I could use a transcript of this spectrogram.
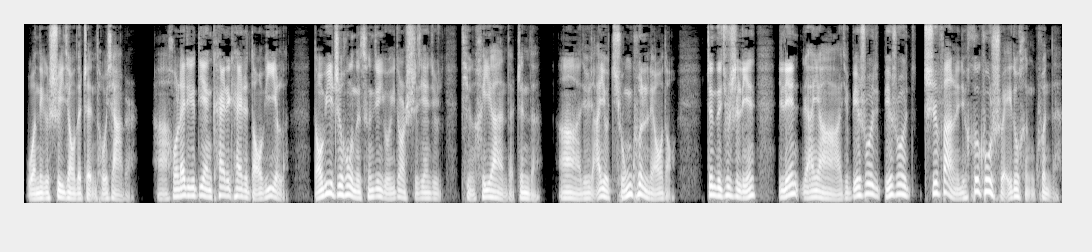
我那个睡觉的枕头下边啊。后来这个店开着开着倒闭了，倒闭之后呢，曾经有一段时间就挺黑暗的，真的啊，就哎呦穷困潦倒。真的就是连连哎呀，就别说别说吃饭了，就喝口水都很困难。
